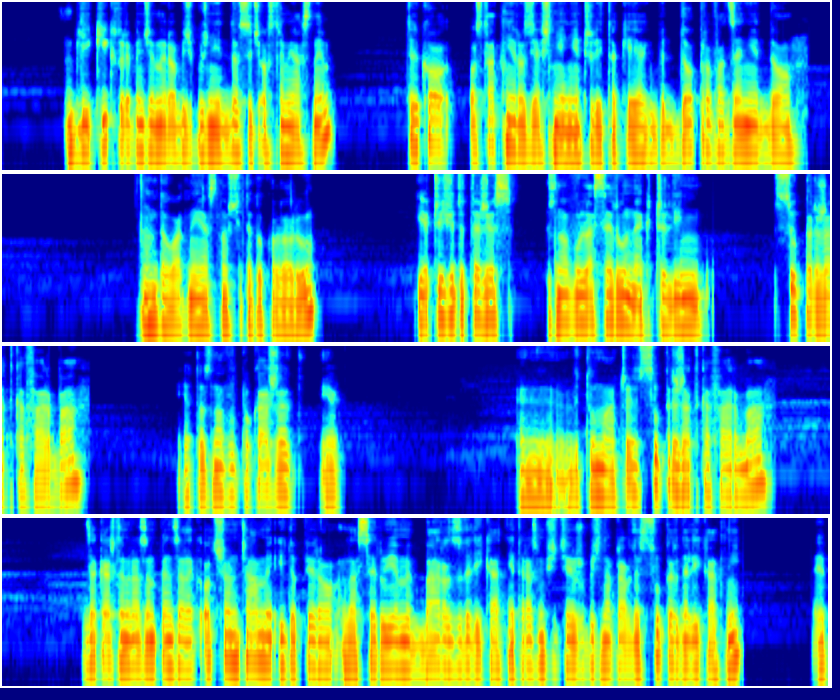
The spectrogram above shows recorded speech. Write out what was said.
bliki, które będziemy robić później dosyć ostrym, jasnym, tylko ostatnie rozjaśnienie, czyli takie jakby doprowadzenie do, do ładnej jasności tego koloru. I oczywiście to też jest znowu laserunek, czyli super rzadka farba. Ja to znowu pokażę, jak yy, wytłumaczę. Super rzadka farba. Za każdym razem pędzelek otrzączamy i dopiero laserujemy bardzo delikatnie. Teraz musicie już być naprawdę super delikatni,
